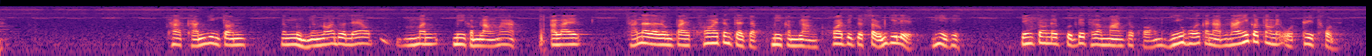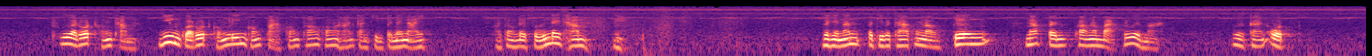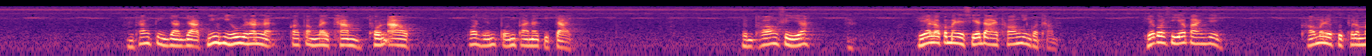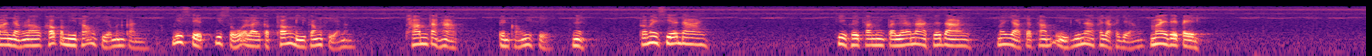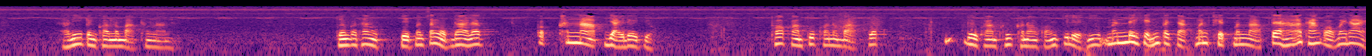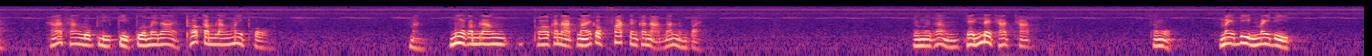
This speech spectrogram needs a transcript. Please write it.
ถ้าขันยิ่งตอน ยังหนุ่มยังน้อยด้วยแล้ว มันมีกำลังมาก อะไรฐานอะไรลงไปคอยตั้งแต่จะมีกำลังคอยที่จะเสริมกิเลสนี่สิยังต้องได้ฝึกได้ทรมานเจ้าของ หิวโหยขนาดไหนก็ต้องได้อดได้ทน เพื่อรสของธรรมยิ่งกว่ารสของลิ้นของปากของท้องของอาหารการกินเป็นไหนๆก็ต้องได้ฝืนได้ทำนี่เพราะฉะนั้นปฏิปทาของเราจึงมักเป็นความลำบากเรื่อยมาด้วยการอด ทั้งที่อยากอยากหิวหิวอยู่นั่นแหละ ก็ต้องได้ทำทนเอา เพราะเห็นผลภายในจิตใจจนท้องเสียเเสียเราก็ไม่ได้เสียดายท้องยิ่งกว่าทำเสียก็เสียไปสิเขาไม่ได้ฝึกทรมานอย่างเรา เขาก็มีท้องเสียเหมือนกัน วิเศษวิโสอะไรกับท้องดีท้องเสียนั้นทำต่างหากเป็นของวิเศษเนี่ยก็ไม่เสียดาย ที่เคยทำลงไปแล้วน่าเสียดาย ไม่อยากจะทำอีกหรือหน่าขยักขยงไม่ได้เป็นอันนี้เป็นความลำบากทั้งนั้นจนกระทั่งจิตมันสงบได้แล้ว ก็ขนาบใหญ่เลยเดียวเพราะความทุกข์ความลำบากเพราะด้วยความคึกขนองของกิเลสนี้ มันได้เห็นประจักษ์มันเข็ดมันหลาบ แต่หาทางออกไม่ได้ หาทางหลบหลีกปีกตัวไม่ได้ เพราะกำลังไม่พอ เมื่อกำลังพอขนาดไหนก็ฟัดกันขนาดนั้นลงไปจนกระทั่งเห็นได้ชัดๆสงบ ไม่ดิ้นไม่ดีด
